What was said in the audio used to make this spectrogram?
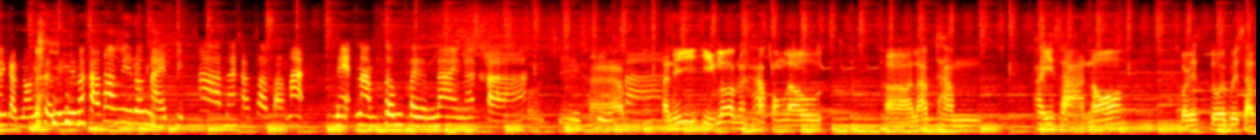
นกับน้องเชอรี่นะคะ ถ้ามีตรงไหนผิดพลาดนะคะ จะสามารถแนะนำเพิ่มเติมได้นะคะโอเคคโอเครับค่ะอันนี้อีกรอบนะครับของเราอ่ารับทำภาคอีสานเนาะบริโดยบริษัท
